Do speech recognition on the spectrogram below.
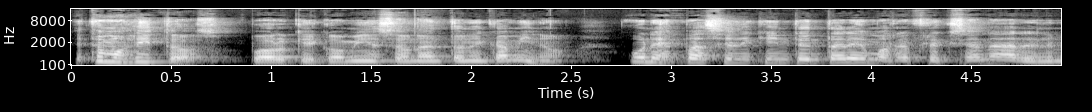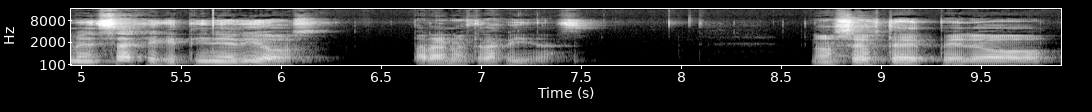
Estamos listos porque comienza un alto en el camino, un espacio en el que intentaremos reflexionar en el mensaje que tiene Dios para nuestras vidas. No sé usted, pero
